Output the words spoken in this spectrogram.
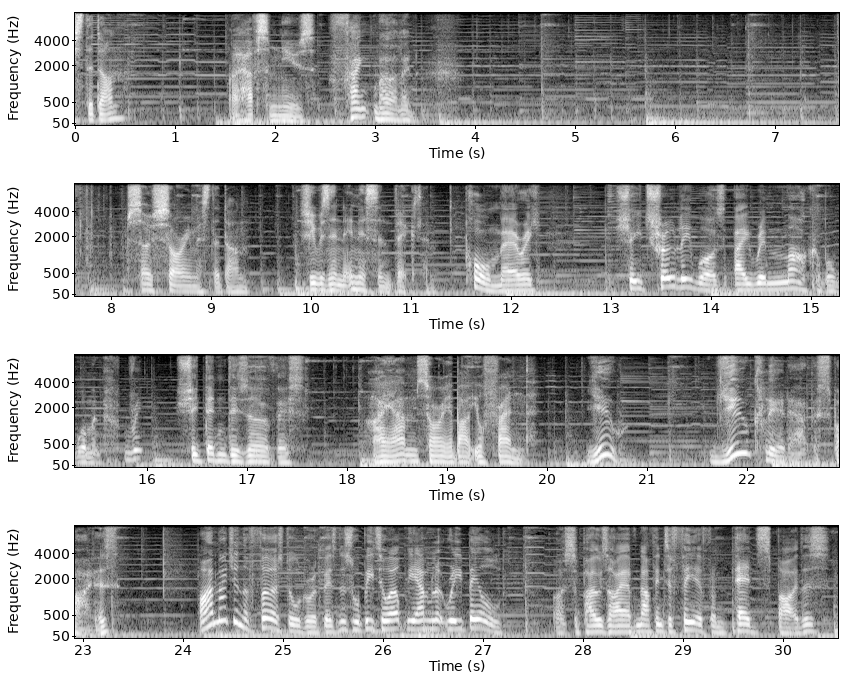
Mr. Dunne, I have some news. Thank Merlin. I'm so sorry, Mr. Dunne. She was an innocent victim. Poor Mary. She truly was a remarkable woman. Re she didn't deserve this. I am sorry about your friend. You? You cleared out the spiders? I imagine the first order of business will be to help the amulet rebuild. I suppose I have nothing to fear from dead spiders.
